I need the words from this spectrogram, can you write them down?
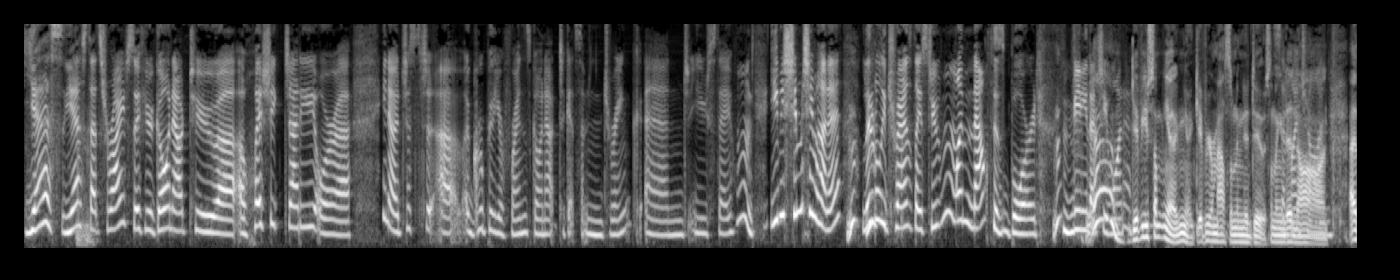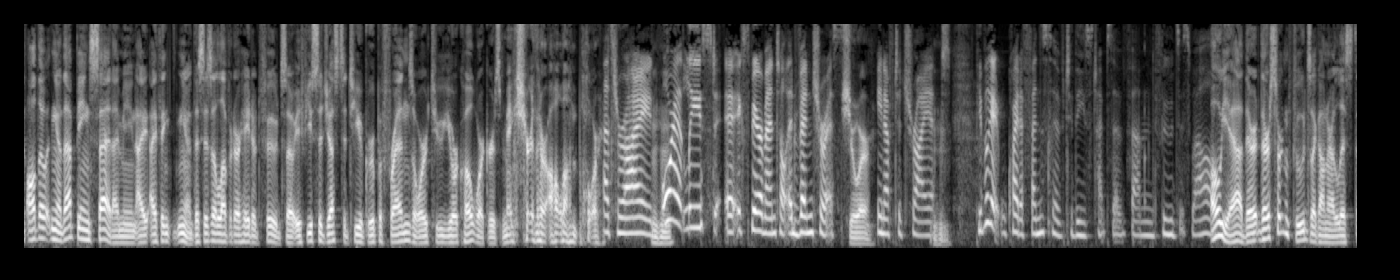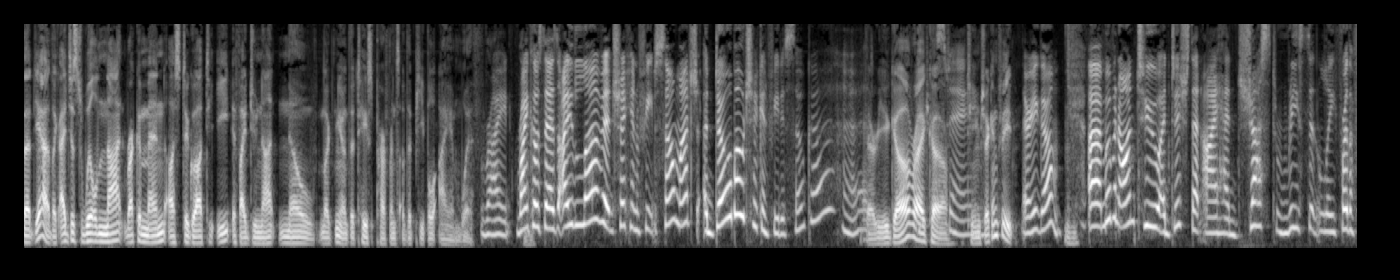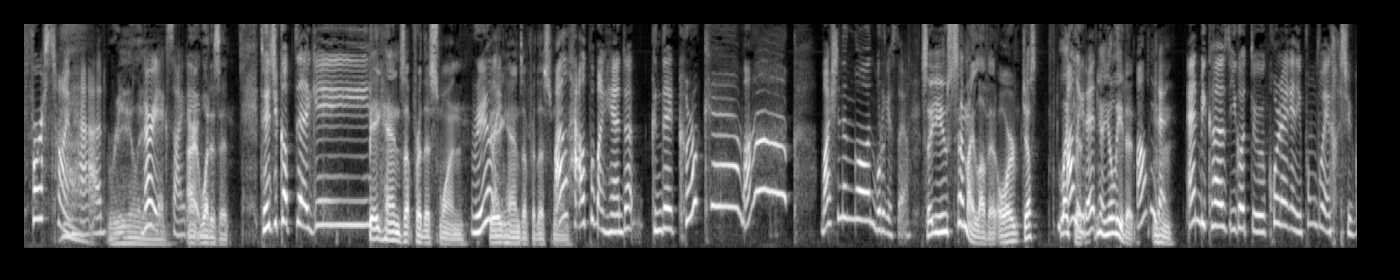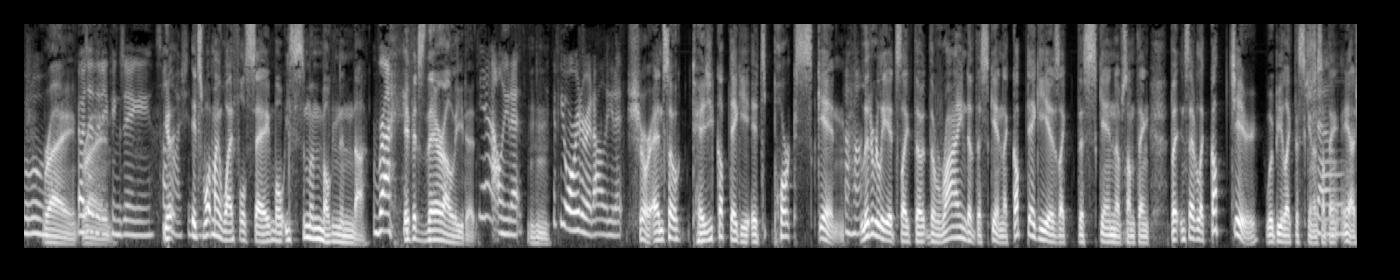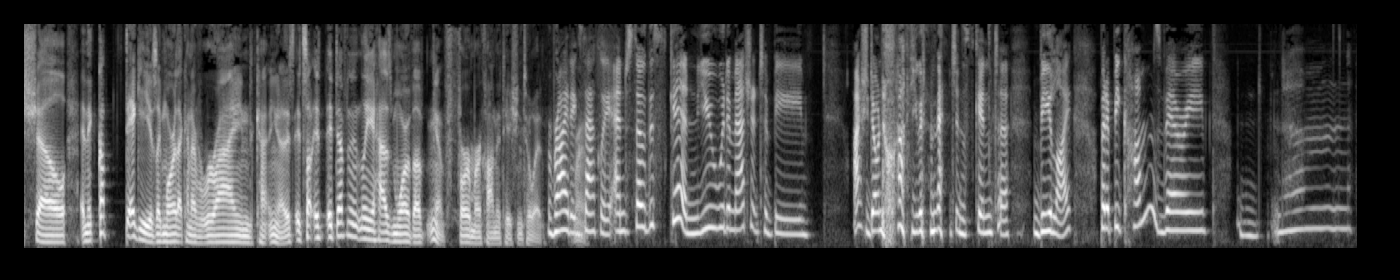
Yes, yes, Mm-hmm. that's right. So if you're going out to uh, a 회식 자리 or a, you know, just uh, a group of your friends going out to get something to drink, and you say, "Hmm, 입이 심심하네," literally translates to, hmm, "My mouth is bored," meaning that you Yeah, want to. give you something, you know, you know, give your mouth something to do, something to Semi gnaw on. And Although, you know, that being said, I mean, I, I think, you know, this is a love it or hate it food. So if you suggest it to your group of friends or to your coworkers, make sure they're all on board. That's right, or at least uh, experimental, adventurous. Sure. enough to try it. Mm-hmm. People get quite offensive to these types of um, foods as well. Oh yeah, there there are certain foods like on our list that yeah, like I just will not recommend us to go out to eat if I do not know like you know the taste preference of the people I am with. Right. Raiko says, I love it, chicken feet so much. Adobo chicken feet is so good. There you go, Raiko. Team chicken feet. There you go. Uh, moving on to a dish that I had just recently, for the first time, had. Really? Very exciting. All right, what is it? 돼지 껍데기. Big hands up for this one. Really? Big hands up for this one. I'll, I'll put my hand up. 근데 그렇게 막 맛있는 건 모르겠어요. So you semi love it or just like I'll it. eat it. Yeah, you'll eat it. I'll eat Mhm. it. And because 이것도 콜라겐이 풍부해가지고 Right, 여자들이 right. 굉장히 Yeah, 선호하시는. it's what my wife will say. 뭐 있으면 먹는다. right. If it's there, I'll eat it. yeah, I'll eat it. Mm-hmm. If you order it, I'll eat it. Sure. And so 돼지 껍데기, it's pork skin. Uh-huh. Literally, it's like the, the rind of the skin. Like 껍데기 is like the skin of something, but instead of like 껍질 would be like the skin of something. Shell. Yeah, shell. And then 껍 Steggy is like more of that kind of rind kind. You know, it's, it's it, it definitely has more of a you know firmer connotation to it. Right, exactly. Right. And so the skin, you would imagine it to be. I actually don't know how you would imagine skin to be like, but it becomes very. Um,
